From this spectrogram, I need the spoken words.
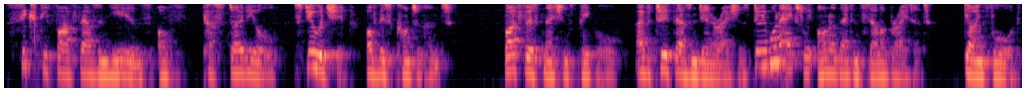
65,000 years of custodial stewardship of this continent by First Nations people over 2,000 generations? Do we want to actually honor that and celebrate it going forward?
